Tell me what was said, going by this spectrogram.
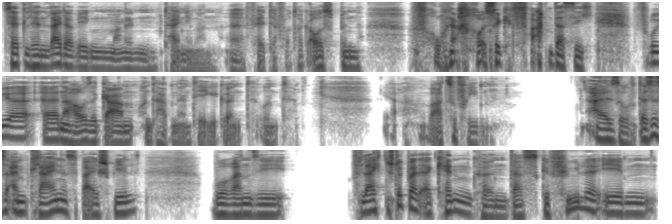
Zettel hin, leider wegen mangelnden Teilnehmern äh, fällt der Vortrag aus. Bin froh nach Hause gefahren, dass ich früher äh, nach Hause kam und habe mir einen Tee gegönnt und ja, war zufrieden. Also, das ist ein kleines Beispiel, woran Sie vielleicht ein Stück weit erkennen können, dass Gefühle eben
